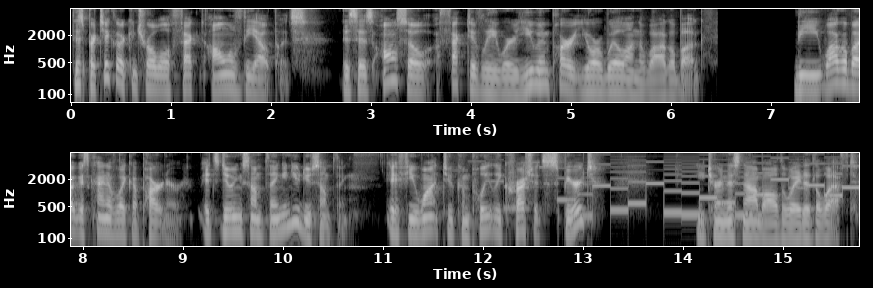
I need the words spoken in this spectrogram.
This particular control will affect all of the outputs. This is also effectively where you impart your will on the Wogglebug. The Wogglebug is kind of like a partner. It's doing something and you do something. If you want to completely crush its spirit, you turn this knob all the way to the left.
